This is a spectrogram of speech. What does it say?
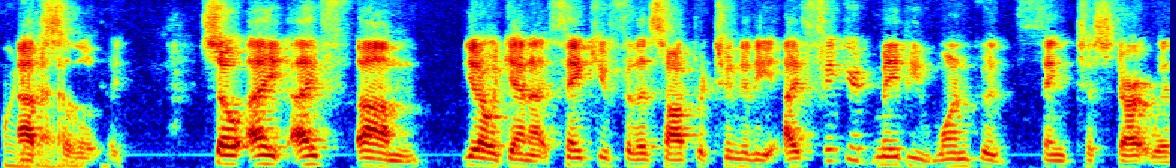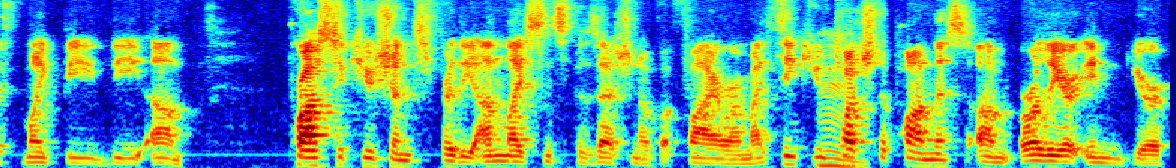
pointed out. Absolutely. So I, I've, um, you know, again, I thank you for this opportunity. I figured maybe one good thing to start with might be the um, prosecutions for the unlicensed possession of a firearm. I think you mm. touched upon this um, earlier in your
